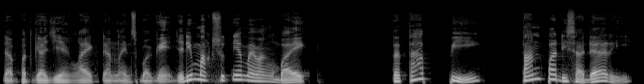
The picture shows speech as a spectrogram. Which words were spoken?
dapat gaji yang layak dan lain sebagainya. Jadi maksudnya memang baik. Tetapi tanpa disadari,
